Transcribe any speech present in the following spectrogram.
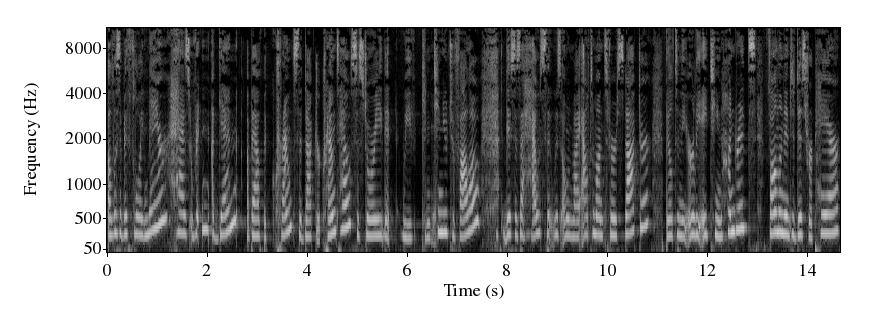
Elizabeth Floyd Mair has written again about the Crounse, the Dr. Crounse house, a story that we've continued to follow. This is a house that was owned by Altamont's first doctor, built in the early 1800s, fallen into disrepair.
